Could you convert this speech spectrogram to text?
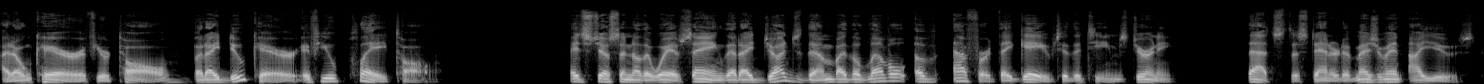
I don't care if you're tall, but I do care if you play tall. It's just another way of saying that I judged them by the level of effort they gave to the team's journey. That's the standard of measurement I used.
